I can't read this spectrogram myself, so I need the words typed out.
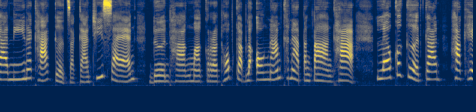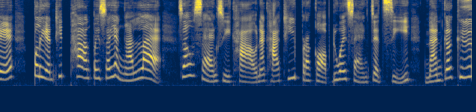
การณ์นี้นะคะเกิดจากการที่แสงเดินทางมากระทบกับละอองน้ำขนาดต่างๆ ค่ะ แล้วก็เกิดการหักเหเปลี่ยนทิศทางไปซะอย่างนั้นแหละ เจ้าแสงสีขาวนะคะที่ประกอบด้วยแสงเจ็ดสี นั่นก็คือ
